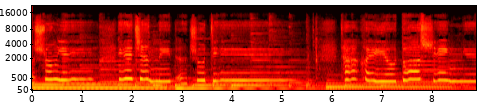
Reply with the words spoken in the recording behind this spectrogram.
开了双翼，遇见你的注定，他会有多幸运？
